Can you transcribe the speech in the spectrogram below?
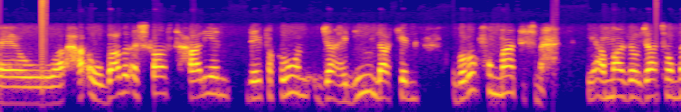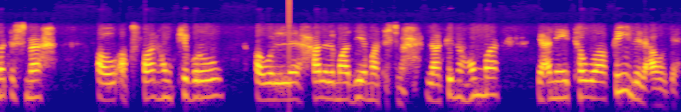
آه، وبعض الأشخاص حاليا يفكرون جاهدين لكن ظروفهم ما تسمح. يا أما زوجاتهم ما تسمح أو أطفالهم كبروا أو الحالة المادية ما تسمح. لكن هم يعني تواقين للعوده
